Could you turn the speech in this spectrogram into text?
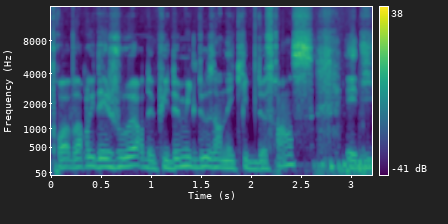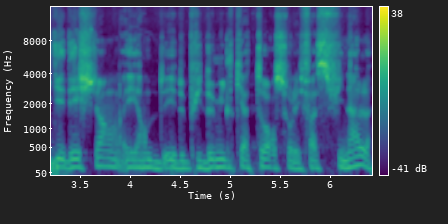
pour avoir eu des joueurs depuis 2012 en équipe de France et Didier Deschamps et, en- et depuis 2014 sur les phases finales,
